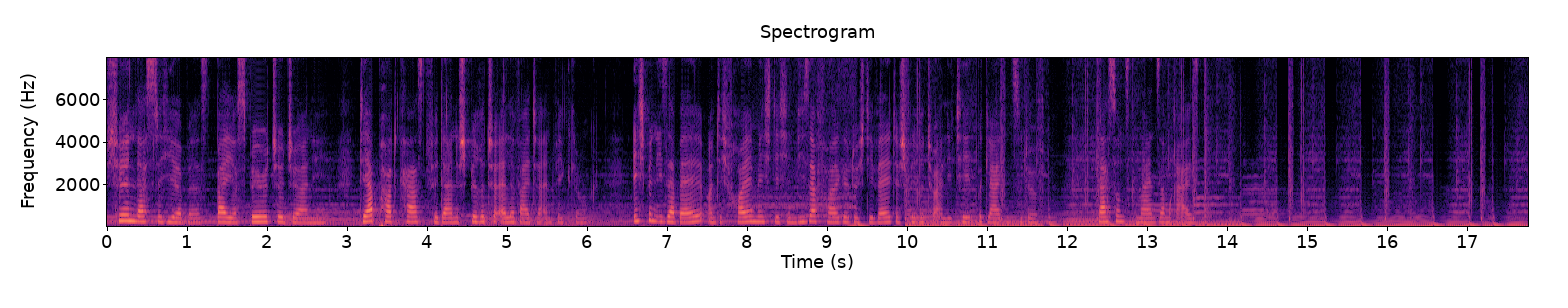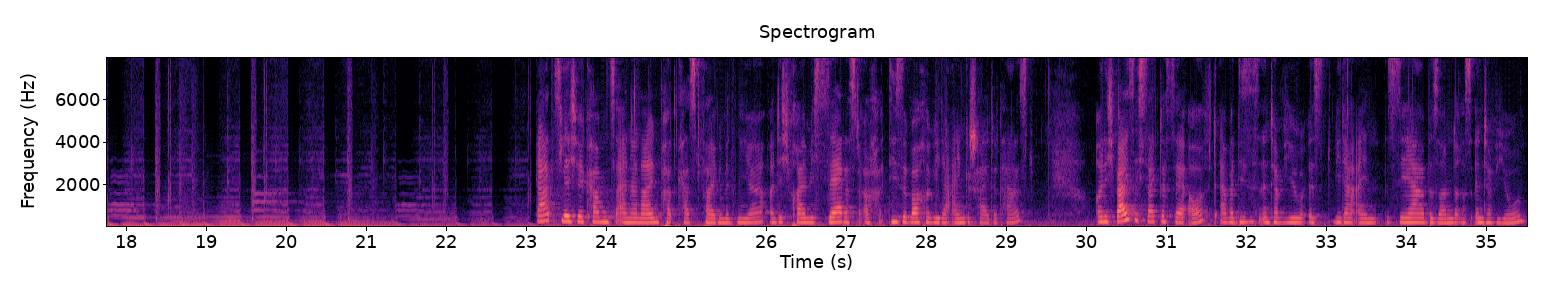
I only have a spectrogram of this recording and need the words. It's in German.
Schön, dass du hier bist bei Your Spiritual Journey, der Podcast für deine spirituelle Weiterentwicklung. Ich bin Isabel und ich freue mich, dich in dieser Folge durch die Welt der Spiritualität begleiten zu dürfen. Lass uns gemeinsam reisen. Herzlich willkommen zu einer neuen Podcast-Folge mit mir und ich freue mich sehr, dass du auch diese Woche wieder eingeschaltet hast. Und ich weiß, ich sage das sehr oft, aber dieses Interview ist wieder ein sehr besonderes Interview.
